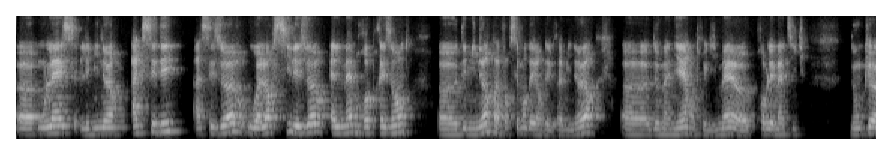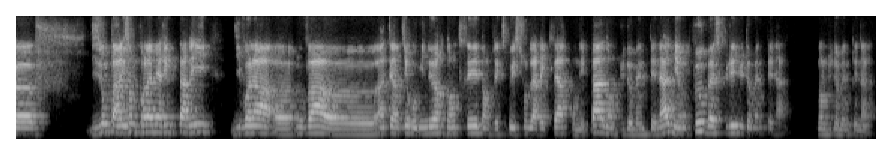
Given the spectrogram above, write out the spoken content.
euh, on laisse les mineurs accéder à ces œuvres ou alors si les œuvres elles-mêmes représentent euh, des mineurs, pas forcément d'ailleurs des vrais mineurs, euh, de manière, entre guillemets, problématique. Donc, disons par exemple, quand la mairie de Paris dit voilà, on va interdire aux mineurs d'entrer dans l'exposition de Larry Clark, on n'est pas dans du domaine pénal, mais on peut basculer du domaine pénal, dans du domaine pénal.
